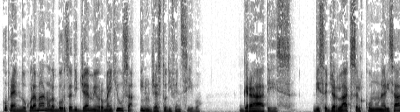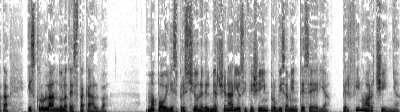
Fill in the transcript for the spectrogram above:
coprendo con la mano la borsa di gemme ormai chiusa in un gesto difensivo. Gratis, disse Gerlaxel con una risata e scrollando la testa calva. Ma poi l'espressione del mercenario si fece improvvisamente seria, perfino arcigna.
